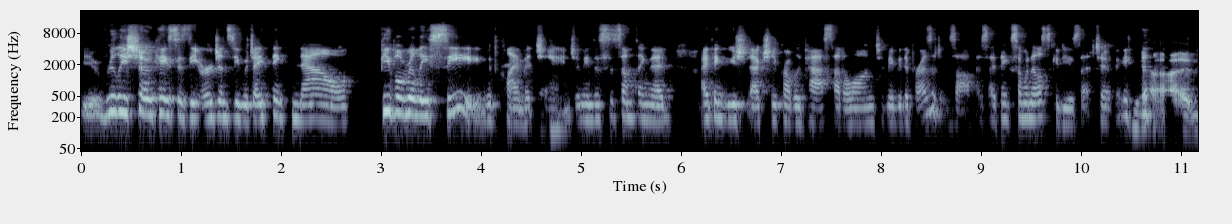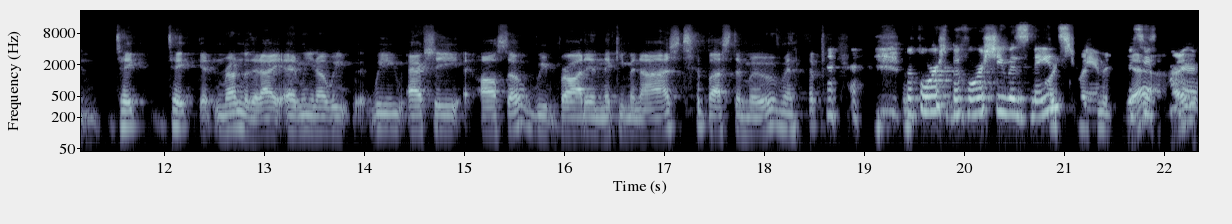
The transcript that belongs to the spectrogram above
really showcases the urgency, which I think now people really see with climate change. I mean, this is something that I think we should actually probably pass that along to maybe the president's office. I think someone else could use that too. yeah, take take it and run with it. I and you know we we actually also we brought in Nicki Minaj to bust a move and before before she was mainstream. yeah, right?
